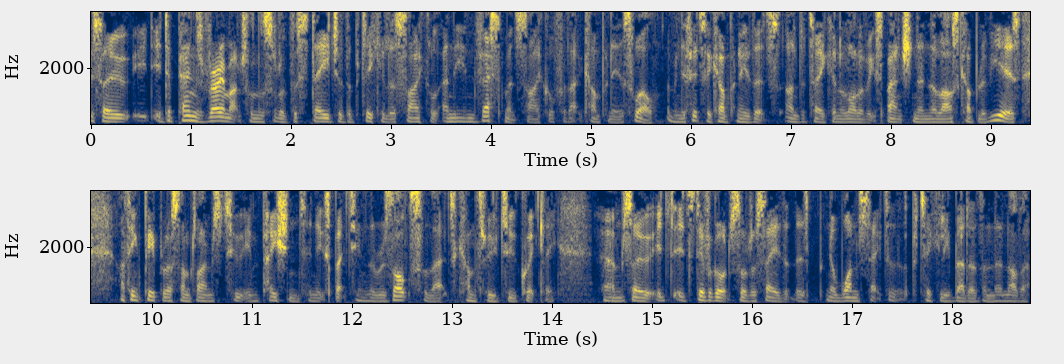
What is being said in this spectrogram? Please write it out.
so it, it depends very much on the sort of the stage of the particular cycle and the investment cycle for that company as well. I mean, if it's a company that's undertaken a lot of expansion in the last couple of years, I think people are sometimes too impatient in expecting the results from that to come through too quickly. Um, so it's, it's difficult to sort of say that there's you know, one sector that's particularly better than another.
